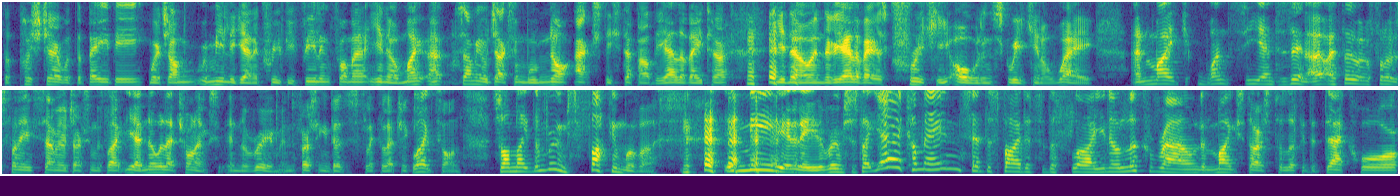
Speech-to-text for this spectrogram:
the pushchair with the baby, which I'm immediately getting a creepy feeling from it. You know, my uh, Samuel Jackson will not actually step out the elevator, you know, and the elevator is creaky, old, and squeaking away. And Mike, once he enters in, I, I thought, I thought it was funny. Samuel Jackson was like, "Yeah, no electronics in the room," and the first thing he does is flick electric lights on. So I'm like, "The room's fucking with us." Immediately, the room's just like, "Yeah, come in," said the spider to the fly. You know, look around, and Mike starts to look at the decor.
